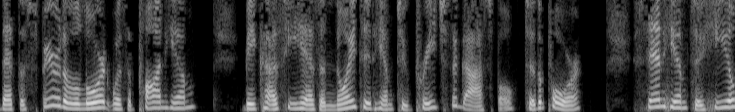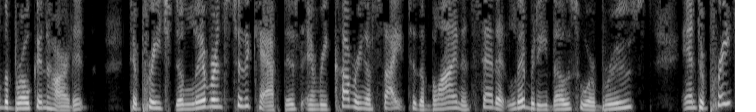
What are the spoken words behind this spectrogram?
that the Spirit of the Lord was upon him because he has anointed him to preach the gospel to the poor, sent him to heal the brokenhearted, to preach deliverance to the captives and recovering of sight to the blind and set at liberty those who are bruised and to preach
